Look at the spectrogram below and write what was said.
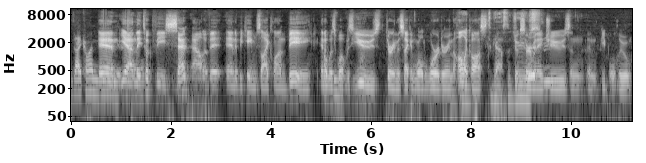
Zyklon. B. And yeah, and they took the scent out of it, and it became Zyklon B, and it was what was used during the Second World War during the Holocaust To gas the to Jews. exterminate Jews and, and people who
